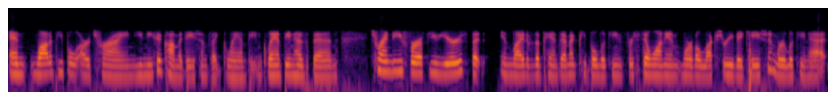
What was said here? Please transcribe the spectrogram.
And a lot of people are trying unique accommodations like glamping. Glamping has been trendy for a few years, but in light of the pandemic, people looking for still wanting more of a luxury vacation, we're looking at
